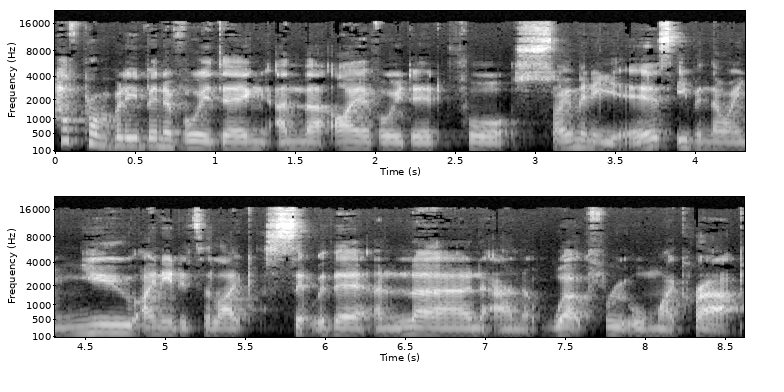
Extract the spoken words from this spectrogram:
have probably been avoiding and that I avoided for so many years, even though I knew I needed to like sit with it and learn and work through all my crap.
